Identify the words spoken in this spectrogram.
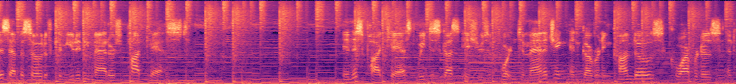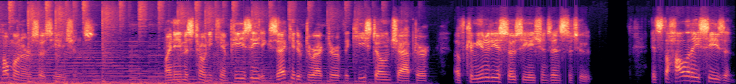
this episode of Community Matters Podcast. In this podcast, we discuss issues important to managing and governing condos, cooperatives, and homeowner associations. My name is Tony Campisi, Executive Director of the Keystone Chapter of Community Associations Institute. It's the holiday season.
